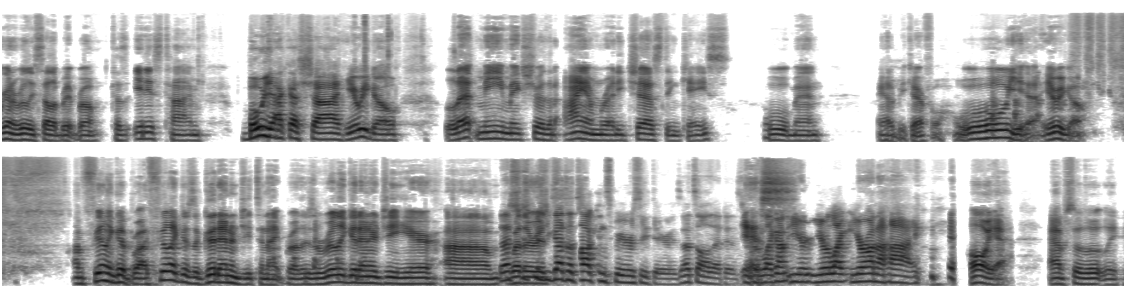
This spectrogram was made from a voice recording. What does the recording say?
we're gonna really celebrate, bro, because it is time. Booyaka Shy. Here we go. Let me make sure that I am ready, just in case. Oh man, I gotta be careful. Oh yeah, here we go. I'm feeling good, bro. I feel like there's a good energy tonight, bro. There's a really good energy here. Um, That's just whether because you got to talk conspiracy theories. That's all that is. You're Yes. like on, you're you're like you're on a high. Oh yeah, absolutely.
